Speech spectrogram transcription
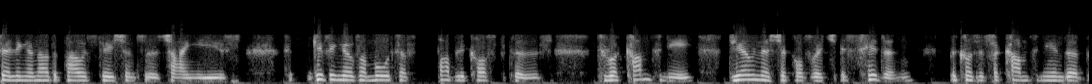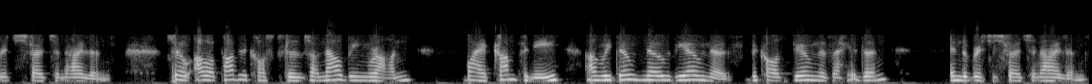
selling another power station to the Chinese, giving over Malta's public hospitals to a company, the ownership of which is hidden because it's a company in the British Virgin Islands. So our public hospitals are now being run by a company, and we don't know the owners because the owners are hidden in the British Virgin Islands.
